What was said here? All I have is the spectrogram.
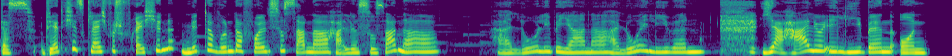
das werde ich jetzt gleich besprechen mit der wundervollen Susanna. Hallo Susanna. Hallo, liebe Jana. Hallo, ihr Lieben. Ja, hallo, ihr Lieben. Und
